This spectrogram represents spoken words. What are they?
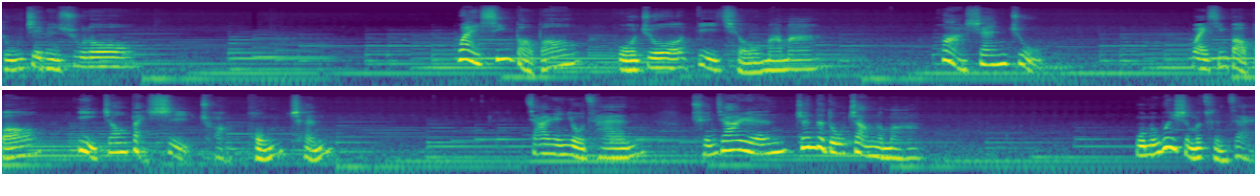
读这本书喽。外星宝宝活捉地球妈妈。华山着，外星宝宝一招百事闯红尘。家人有残，全家人真的都障了吗？我们为什么存在？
